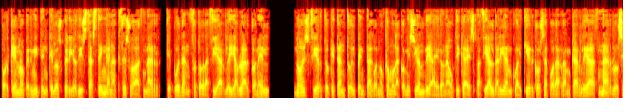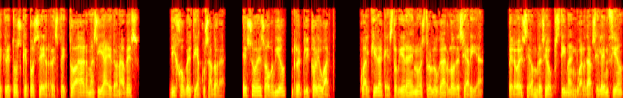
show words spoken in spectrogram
¿Por qué no permiten que los periodistas tengan acceso a Aznar, que puedan fotografiarle y hablar con él? No es cierto que tanto el Pentágono como la Comisión de Aeronáutica Espacial darían cualquier cosa por arrancarle a Aznar los secretos que posee respecto a armas y aeronaves. Dijo Betty acusadora. Eso es obvio, replicó Ewart. Cualquiera que estuviera en nuestro lugar lo desearía. Pero ese hombre se obstina en guardar silencio,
